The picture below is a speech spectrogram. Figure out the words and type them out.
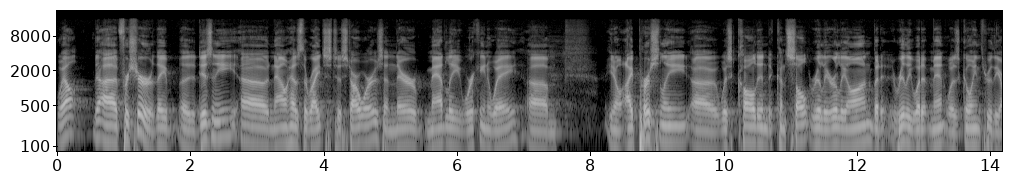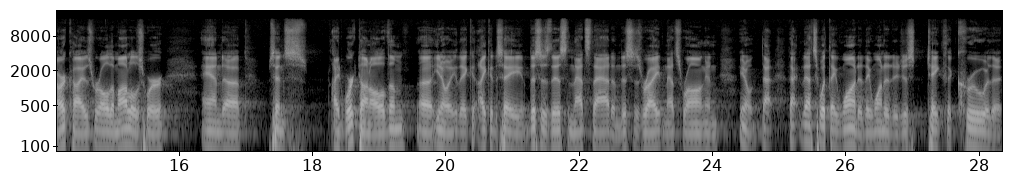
Well, uh, for sure. They uh, Disney uh, now has the rights to Star Wars, and they're madly working away. Um, you know, I personally uh, was called in to consult really early on, but it, really what it meant was going through the archives where all the models were, and uh, since I'd worked on all of them. Uh, you know, they, I could say, this is this and that's that, and this is right and that's wrong, and, you know, that, that, that's what they wanted. They wanted to just take the crew or the,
